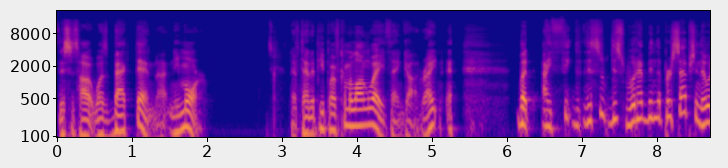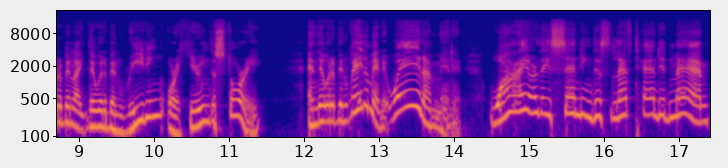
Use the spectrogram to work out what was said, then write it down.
This is how it was back then, not anymore. Left-handed people have come a long way, thank God, right? but I think this this would have been the perception. They would have been like they would have been reading or hearing the story, and they would have been, wait a minute, wait a minute. Why are they sending this left-handed man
